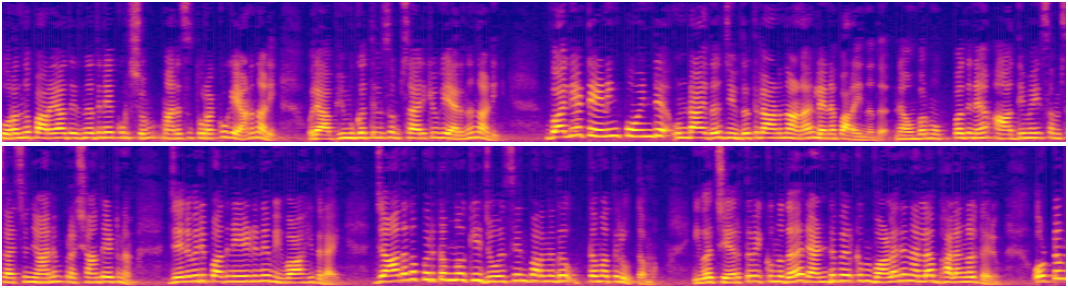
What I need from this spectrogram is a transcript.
തുറന്നു പറയാതിരുന്നതിനെക്കുറിച്ചും മനസ്സ് തുറക്കുകയാണ് നടി. ഒരു അഭിമുഖത്തിൽ സംസാരിക്കുകയായിരുന്നു നടി. വലിയ ടേണിംഗ് പോയിന്റ് ഉണ്ടായത് ജീവിതത്തിലാണെന്നാണ് ലെന പറയുന്നത്. നവംബർ മുപ്പതിന് ആദ്യമായി സംസാരിച്ച ഞാനും പ്രശാന്ത് ഏട്ടനും ജനുവരി പതിനേഴിന് വിവാഹിതരായി. ജാതക പൊരുത്തം നോക്കി ജ്യോത്സ്യൻ പറഞ്ഞത് ഉത്തമത്തിൽ ഉത്തമം. ഇവ ചേർത്ത് വെക്കുന്നത് രണ്ടുപേർക്കും വളരെ നല്ല ഫലങ്ങൾ തരും. ഒട്ടും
